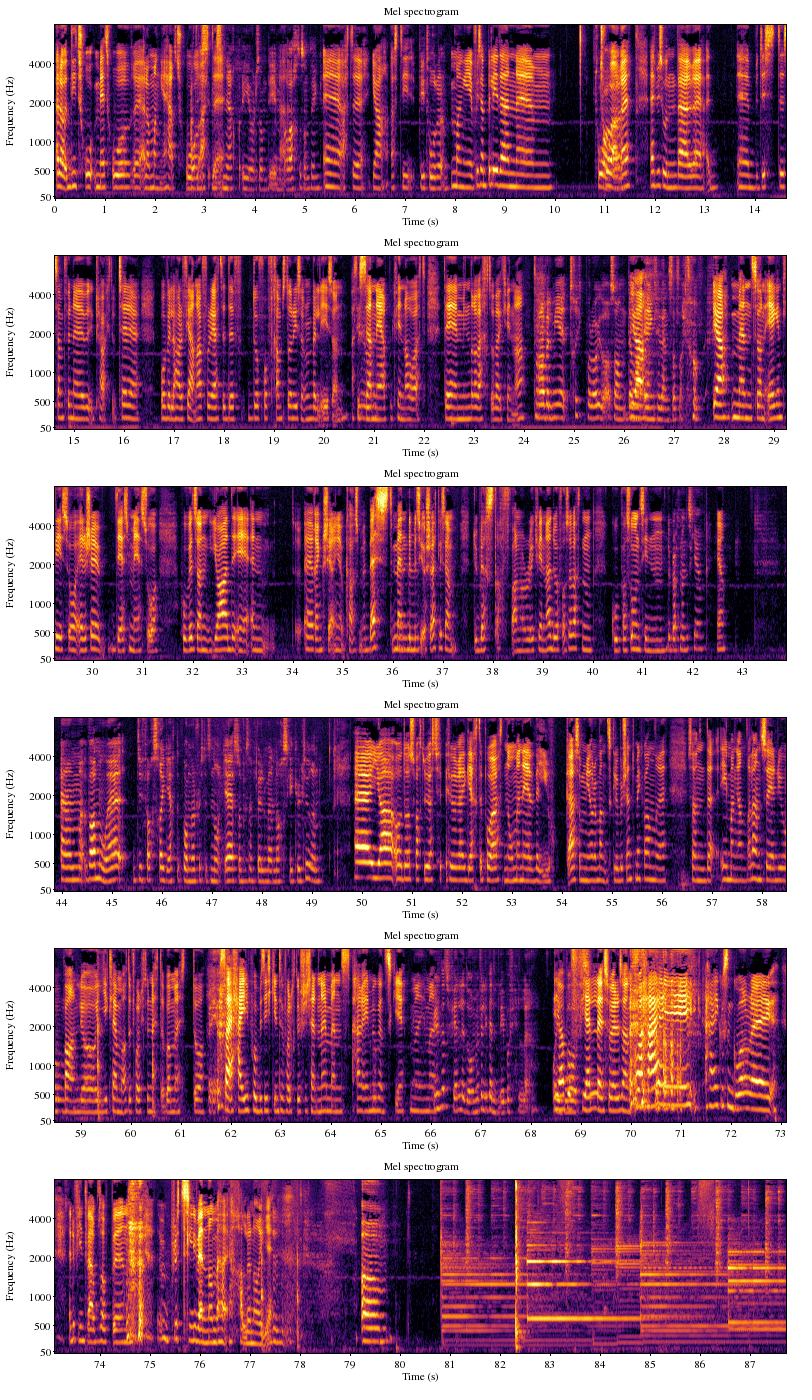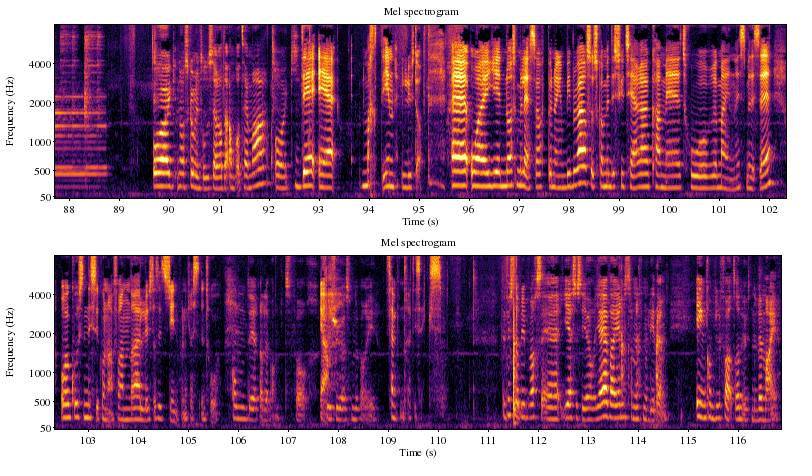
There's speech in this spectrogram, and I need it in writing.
Eller de tror, vi tror, eller mange her tror At de eh, ser ned på de og liksom, de er mindre verdt og sånne ting. eh, at eh, ja, at de De tror det. mange For eksempel i den um, Tåre-episoden der eh, eh, buddhistsamfunnet klagde til det og ville ha det fjerna, fordi at det, da får- framstår de som veldig sånn At de ser ned på kvinner, og at det er mindre verdt å være kvinne. Man det var veldig mye trykk på det òg, da. Sånn, det Ja. var egentlig det eneste jeg snakket om. Ja, men sånn egentlig så er det ikke det som er så hoved... Sånn, ja, det er en rangering av hva som er best, men det Mhm. betyr ikke at liksom, du blir straffa når du er kvinne. Du har fortsatt vært en god person siden Du ble et menneske. Ja. Um, var noe du først reagerte på når du flyttet til Norge, som f.eks. med den norske kulturen? Uh, ja, og da svarte hun at hun reagerte på at nordmenn er veldig luk snakke som gjør det vanskelig å bli kjent med hverandre. Sånn, det, I mange andre land så er det jo vanlig å gi klemmer til folk du nettopp har møtt, og Ja. si hei på butikken til folk du ikke kjenner, mens her er vi jo ganske mye mer Vi er fjellet da, vi er veldig vennlige på fjellet. Og Ja, på fjellet så er det sånn Å, hei! Hei, hvordan går det? Er det fint vær på toppen? Plutselig venner med halve Norge. Um, og nå skal vi introdusere det andre temaet, og Det er Martin Luther. Eh, og nå skal vi lese opp noen bibelvers, så skal vi diskutere hva vi tror menes med disse, og hvordan disse kunne ha forandra Luther sitt syn på den kristne tro. om det er relevant for Ja. som det var i 1536. Det første bibelverset er Jesus sier, Jeg er veien, sannheten og livet. Ingen kommer til Faderen uten ved meg.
